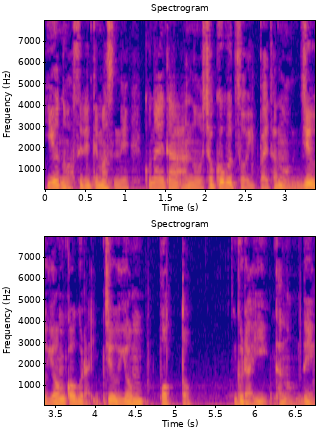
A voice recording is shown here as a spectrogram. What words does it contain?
言うの忘れてますね。この間、あの、植物をいっぱい頼ん、14個ぐらい、14ポットぐらい頼んで、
